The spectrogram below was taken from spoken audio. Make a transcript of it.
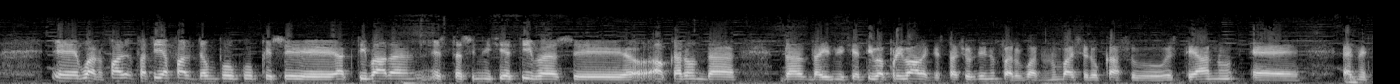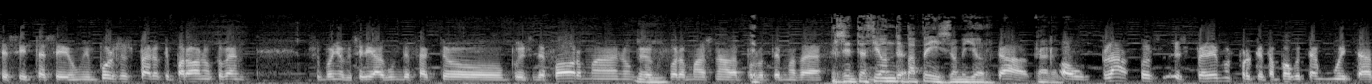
eh, bueno, fa, facía falta un pouco que se activaran estas iniciativas eh, ao carón da, da, da iniciativa privada que está xurdindo, pero bueno, non vai ser o caso este ano eh, e necesítase un impulso, espero que para o ano que ven supoño que sería algún defecto pois pues, de forma, non creo mm. que fora máis nada polo de, eh, tema da presentación de, de papéis, o mellor. Claro, claro. Ou plazos, esperemos porque tampouco ten moita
